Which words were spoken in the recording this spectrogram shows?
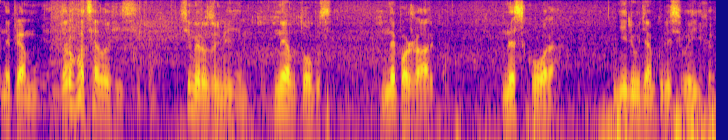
не прямує. Дорога це логістика. Всі ми розуміємо. Не автобус, не пожарка, не скора, ні людям кудись виїхати.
